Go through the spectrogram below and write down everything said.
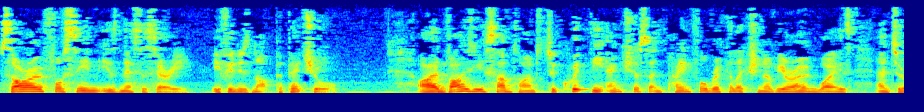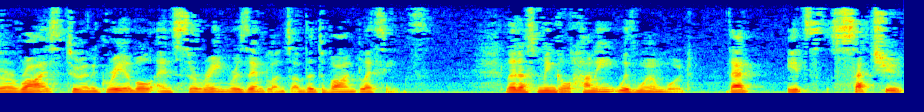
Sorrow for sin is necessary, if it is not perpetual. I advise you sometimes to quit the anxious and painful recollection of your own ways and to arise to an agreeable and serene resemblance of the divine blessings. Let us mingle honey with wormwood, that its satu-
